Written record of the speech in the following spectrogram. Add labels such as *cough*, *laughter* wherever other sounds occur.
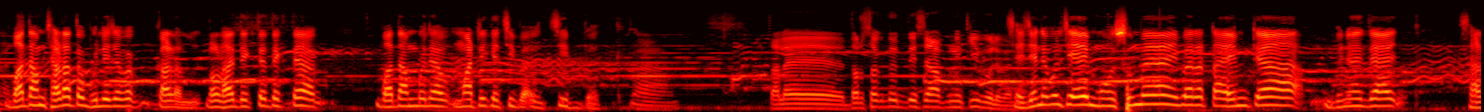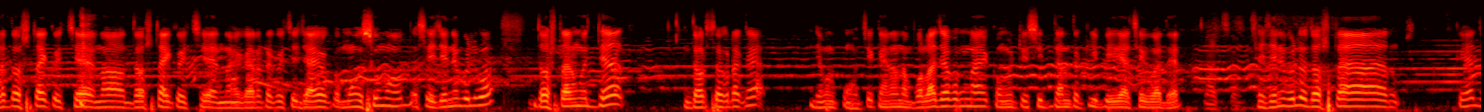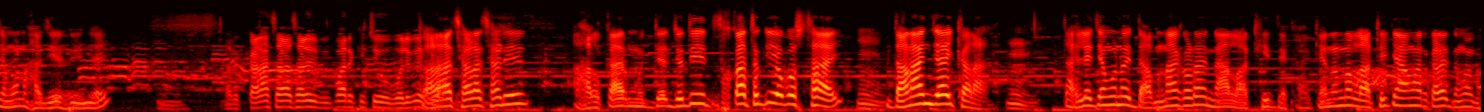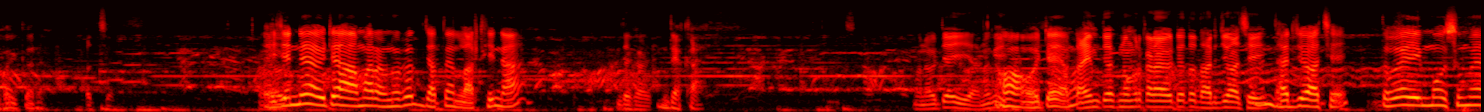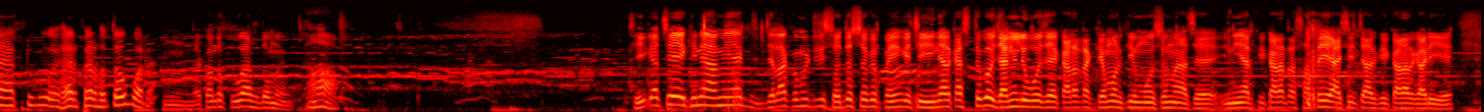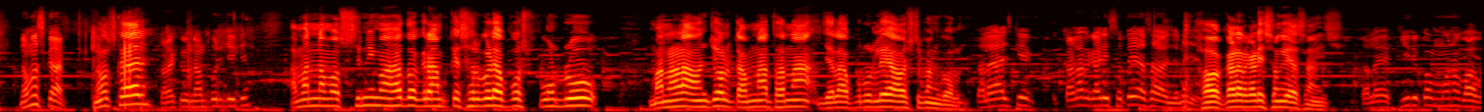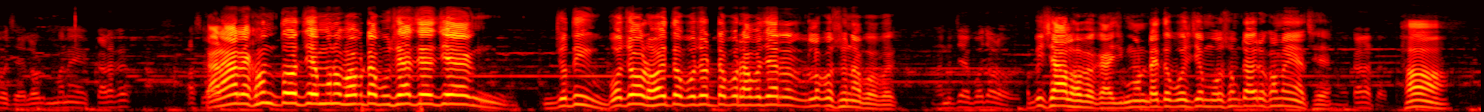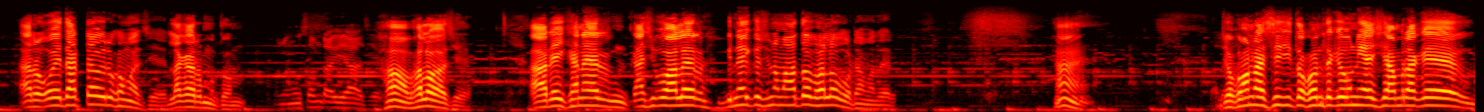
বাদাম ছাড়া তো ভুলে যাবে কার- লড়াই দেখতে দেখতে বাদাম বলে মাটিকে চিপা চিপবে। হ্যাঁ। তাহলে দর্শকদের উদ্দেশ্যে আপনি কি বলবেন? সেই জন্য বলছি এই মৌসুমে এবারে টাইমটা বিনয় যায় সাড়ে দশটায় করছে না দশটায় করছে না এগারোটা করছে যাই হোক মৌসুম হোক, সেই জন্য বলব দশটার মধ্যে দর্শকরাকে যেমন পৌঁছে কেননা বলা যাবে না কমিটির সিদ্ধান্ত কি বেরিয়েছে ওদের। আচ্ছা। সেই জন্য বলব দশটাকে যেমন হাজির হয়ে যায়। আর কাড়া ছাড়া ছাড়ির ব্যাপারে কিছু বলবে? কাড়া আপনি? ছাড়া ছাড়ি হালকার মধ্যে যদি ধকাধকি অবস্থায় দাঁড়ান যায় কাড়া তাহলে যেমন ওই দাবনা গড়ায় না লাঠি দেখায় কেননা লাঠিকে আমার কাড়ায় দমে ভয় করে। আচ্ছা। এই জন্য ওইটা আমার অনুরোধ যাতে লাঠি না দেখায়। দেখায়। মানে ওইটাই ইয়া নাকি? হ্যাঁ ওইটাই আমার। টাইম তো এক নম্বর কাড়া ওইটা তো ধার্য আছেই ধার্য আছে। তবে এই মৌসুমে একটু হেরফের হতেও পারে। হুম এখন তো কুয়াশ দমে। হ্যাঁ। ঠিক আছে এখানে আমি এক জেলা কমিটির সদস্যকে পেয়ে গেছি। ইনার কাছ থেকেও জানি নেব যে কাড়াটা কেমন কি মৌসুমে আছে। ইনি আর কি কাড়াটার সাথেই আসিছে আর কি কাড়ার গাড়িয়ে নমস্কার। নমস্কার। তার একটু নাম পরিচয়টা? আমার নাম অশ্বিনী মাহাতো গ্রাম কেশরগড়া পোস্ট পনেরো মানহাড়া অঞ্চল টামনা থানা জেলা পুরুলিয়া ওয়েস্ট বেঙ্গল। তাহলে আজকে কাড়ার গাড়ির সাথেই আসা হয়েছে নাকি? হ কাড়ার গাড়ির সঙ্গে আসা হয়েছে। তাহলে কি রকম মনোভাব আছে? মানে কাড়ার কাড়ার এখন তো যে মনোভাবটা বুঝাছে যে যদি বজর হয় তো বজরটা পুরা বাজার লোক শোনা পাবে। মানে বিশাল হবে কাজ মনটাই তো বলছে মৌসুমটা ওইরকমই আছে। হ্যাঁ, হ্যাঁ আর ওয়েদারটা ওইরকম আছে লাগার মতন। মানে আছে। হ্যাঁ ভালো আছে। আর এইখানের কাঁচিবহালের বিনয় কৃষ্ণ মাহাতো ভালো বটে আমাদের। হ্যাঁ। যখন আসিছি তখন থেকে উনি আসি আমরাকে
